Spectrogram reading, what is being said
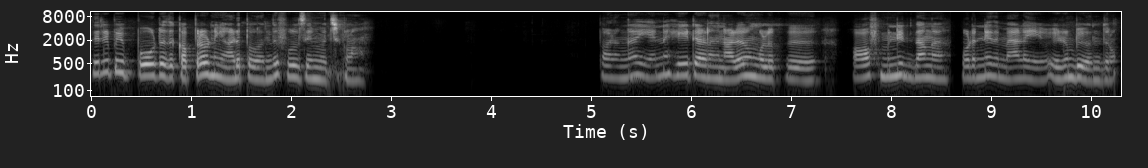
திருப்பி போட்டதுக்கப்புறம் நீங்கள் அடுப்பை வந்து ஃபுல் சிம் வச்சுக்கலாம். பாருங்கள் எண்ணெய் ஹீட் ஆனதுனால உங்களுக்கு ஆஃப் மினிட் தாங்க. உடனே இது மேலே எழும்பி வந்துடும்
